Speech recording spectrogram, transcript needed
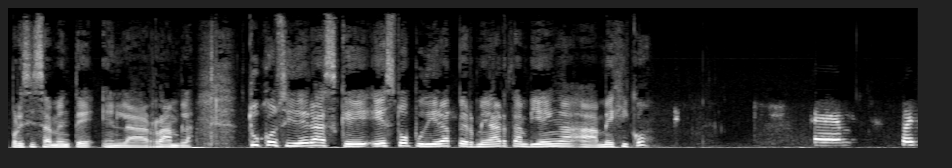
precisamente en la Rambla. ¿Tú consideras que esto pudiera permear también a, México? Eh, pues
